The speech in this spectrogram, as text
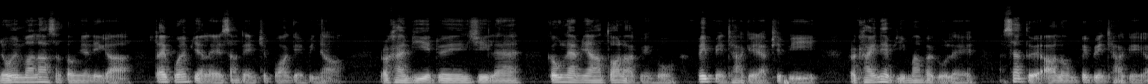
နိုဝင်ဘာလ23ရက်နေ့ကတိုက်ပွဲပြန်လည်စတင်ဖြစ်ပွားခဲ့ပြီးနောက် ရခိုင်ပြည်အတွင်းရေလမ်းကုန်းလမ်းများသွာလာခွင့်ကိုပိတ်ပင်ထားခဲ့တာဖြစ်ပြီးရခိုင်နဲ့ပြည်မဘက်ကိုလည်းအဆက်အသွယ်အလုံးပိတ်ပင်ထားခဲ့က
